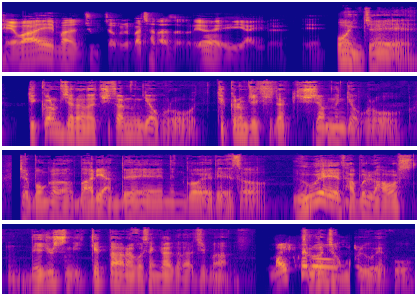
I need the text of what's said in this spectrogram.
대화에만 중점을 맞춰놔서 그래요 AI를. 예. 뭐 이제 뒷걸음질하다 쥐잡는 격으로 뒷걸음질 쥐잡는 격으로 이제 뭔가 말이 안 되는 거에 대해서 의외의 답을 나올 수, 내줄 수는 있겠다라고 생각은 하지만 그건 정말 의외고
